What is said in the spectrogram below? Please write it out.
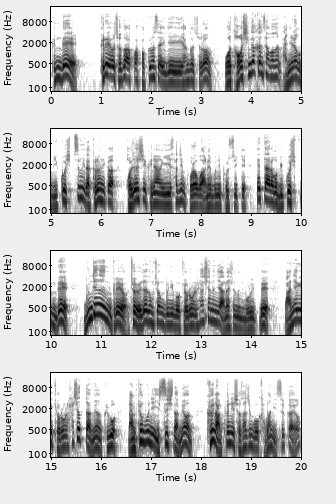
근데 그래요. 저도 아까 박 변호사 얘기한 것처럼 뭐 더 심각한 상황은 아니라고 믿고 싶습니다. 그러니까 버젓이 그냥 이 사진 보라고 아내분이 볼 수 있게 했다라고 믿고 싶은데 문제는 그래요. 저 여자 동창분이 뭐 결혼을 하셨는지 안 하셨는지 모르겠는데 만약에 결혼을 하셨다면 그리고 남편분이 있으시다면 그 남편이 저 사진 보고 가만히 있을까요?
